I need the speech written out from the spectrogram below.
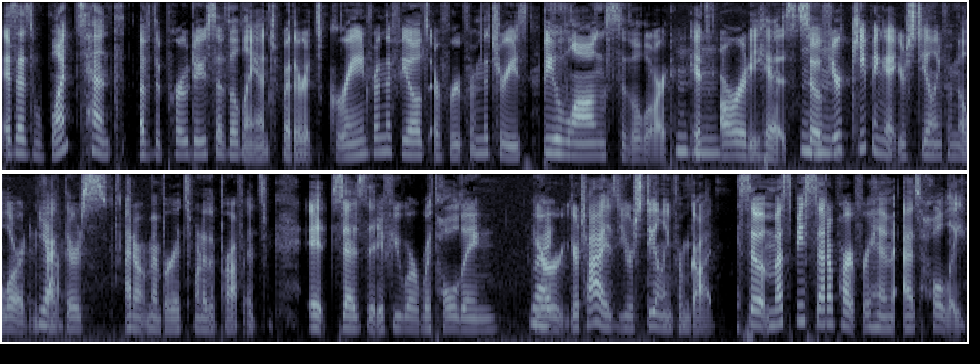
It says, One tenth of the produce of the land, whether it's grain from the fields or fruit from the trees, belongs to the Lord. It's mm-hmm. already His. So if mm-hmm. you're keeping it, you're stealing from the Lord. In Yeah. fact, there's, I don't remember, it's one of the prophets. It says that if you are withholding your your tithes, you're stealing from God. So it must be set apart for him as holy.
